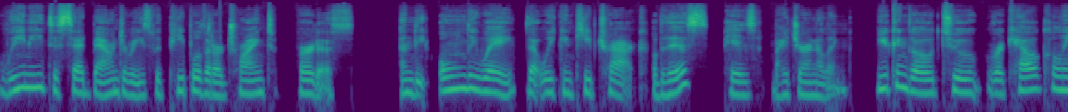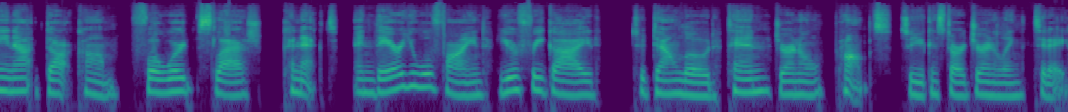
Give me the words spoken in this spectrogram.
We need to set boundaries with people that are trying to hurt us. And the only way that we can keep track of this is by journaling. You can go to raquelcolina.com forward slash connect. And there you will find your free guide to download 10 journal prompts so you can start journaling today.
